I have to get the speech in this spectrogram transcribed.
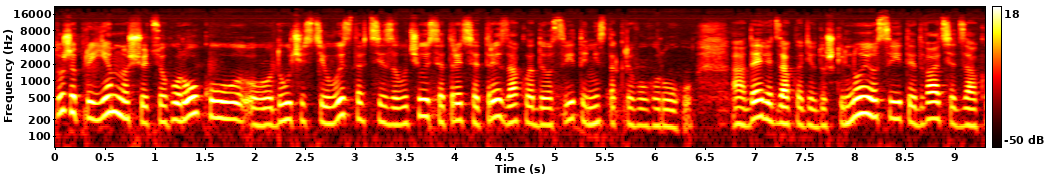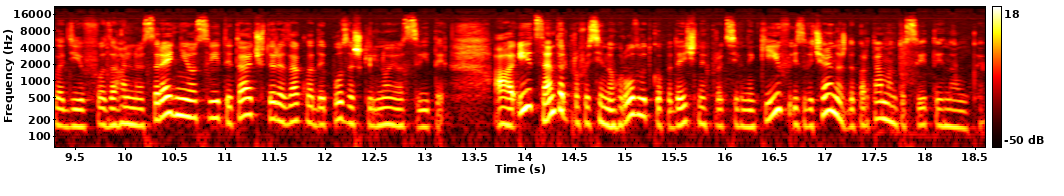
Дуже приємно, що цього року до участі у виставці залучилися 33 заклади освіти міста Кривого Рогу, 9 закладів дошкільної освіти, 20 закладів загальної середньої освіти та 4 заклади позашкільної освіти. А і центр професійного розвитку педагогічних працівників і, звичайно ж, департамент освіти і науки.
